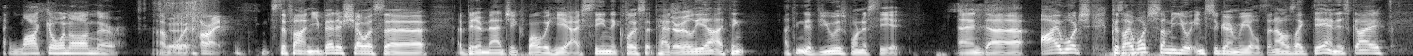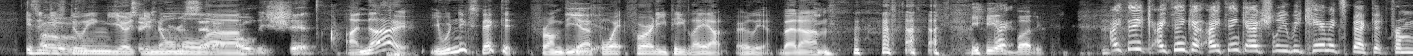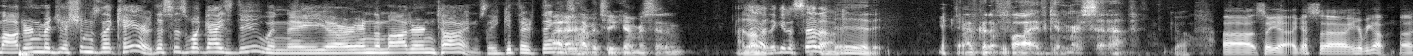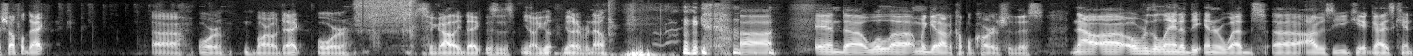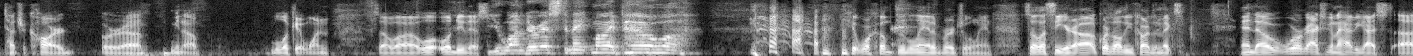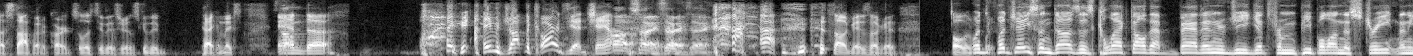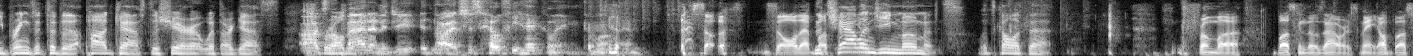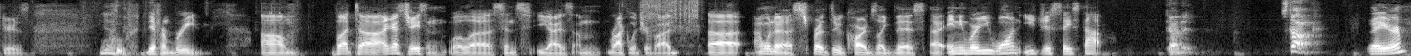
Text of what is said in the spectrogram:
a lot going on there. Oh boy! All right, Stefon, you better show us a, a bit of magic while we're here. I've seen the close-up pad earlier. I think I think the viewers want to see it, and uh, I watched because I watched some of your Instagram reels, and I was like, "Damn, this guy isn't just Oh, doing your, your normal." Uh, Holy shit! I know you wouldn't expect it from the uh, 4 480p layout earlier, but um, yeah, buddy. I think, I think, I think actually we can expect it from modern magicians that care. This is what guys do when they are in the modern times. They get their things. I don't have a two camera setup. I love yeah, it. they get a setup. love it. I've got a five camera setup. Go. Uh, so yeah, I guess uh, here we go. Uh, shuffle deck, uh, or borrow deck, or Svengali deck. This is you know you you never know. uh, and uh, we'll uh, I'm gonna get out a couple cards for this. Now uh, over the land of the interwebs, uh, obviously you can't, guys can't touch a card or uh, you know look at one. So uh, we'll we'll do this. You underestimate my power. Welcome to the land of virtual land. So let's see here. Uh, of course, all these cards are mixed, and uh, we're actually going to have you guys uh, stop at a card. So let's do this here. Let's get the pack and mix. Stop. And uh, I haven't dropped the cards yet, champ. Oh, sorry, sorry, sorry. it's all good. It's all good. Hold What what Jason does is collect all that bad energy he gets from people on the street, and then he brings it to the podcast to share it with our guests. Oh, it's For all not the- bad energy. It, no, it's just healthy heckling. Come on, man. so, so all that The busking you guys- challenging moments. Let's call it that. from uh, busking those hours, man. Y'all buskers, Yeah. Whew, different breed. Um, but uh, I guess Jason. Well, uh, since you guys, I'm rocking with your vibe. Uh, I'm gonna spread through cards like this. Uh, anywhere you want, you just say stop. Got it. Stop. Right here.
